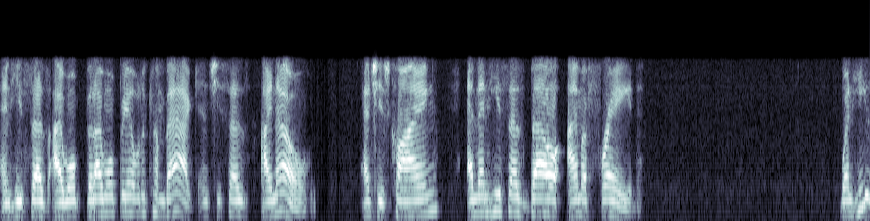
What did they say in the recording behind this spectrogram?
And he says, I won't but I won't be able to come back and she says, I know. And she's crying and then he says, Belle, I'm afraid. When he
